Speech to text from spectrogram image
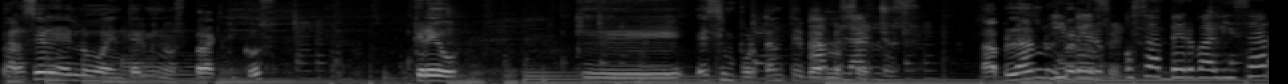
para hacerlo en términos prácticos, creo que es importante ver los hechos. Hablarlo y, y ver ver, los o hechos. sea, verbalizar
